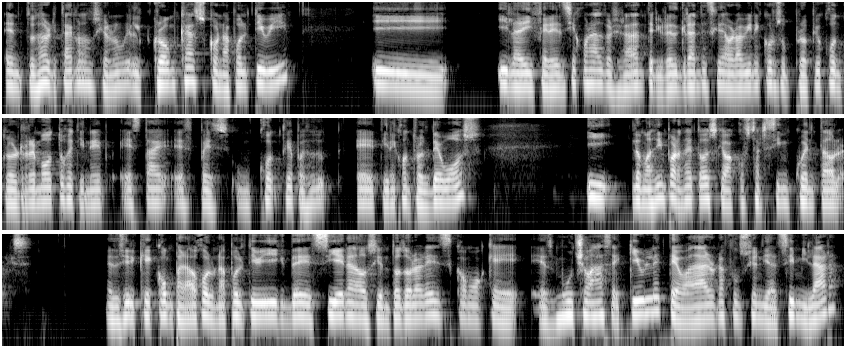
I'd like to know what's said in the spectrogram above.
Entonces ahorita anunciaron el Chromecast con Apple TV y, y la diferencia con las versiones anteriores grandes es que ahora viene con su propio control remoto que tiene esta es pues un que pues, eh, tiene control de voz. Y lo más importante de todo es que va a costar 50 dólares. Es decir que comparado con un Apple TV de 100 a 200 dólares como que es mucho más asequible te va a dar una funcionalidad similar.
